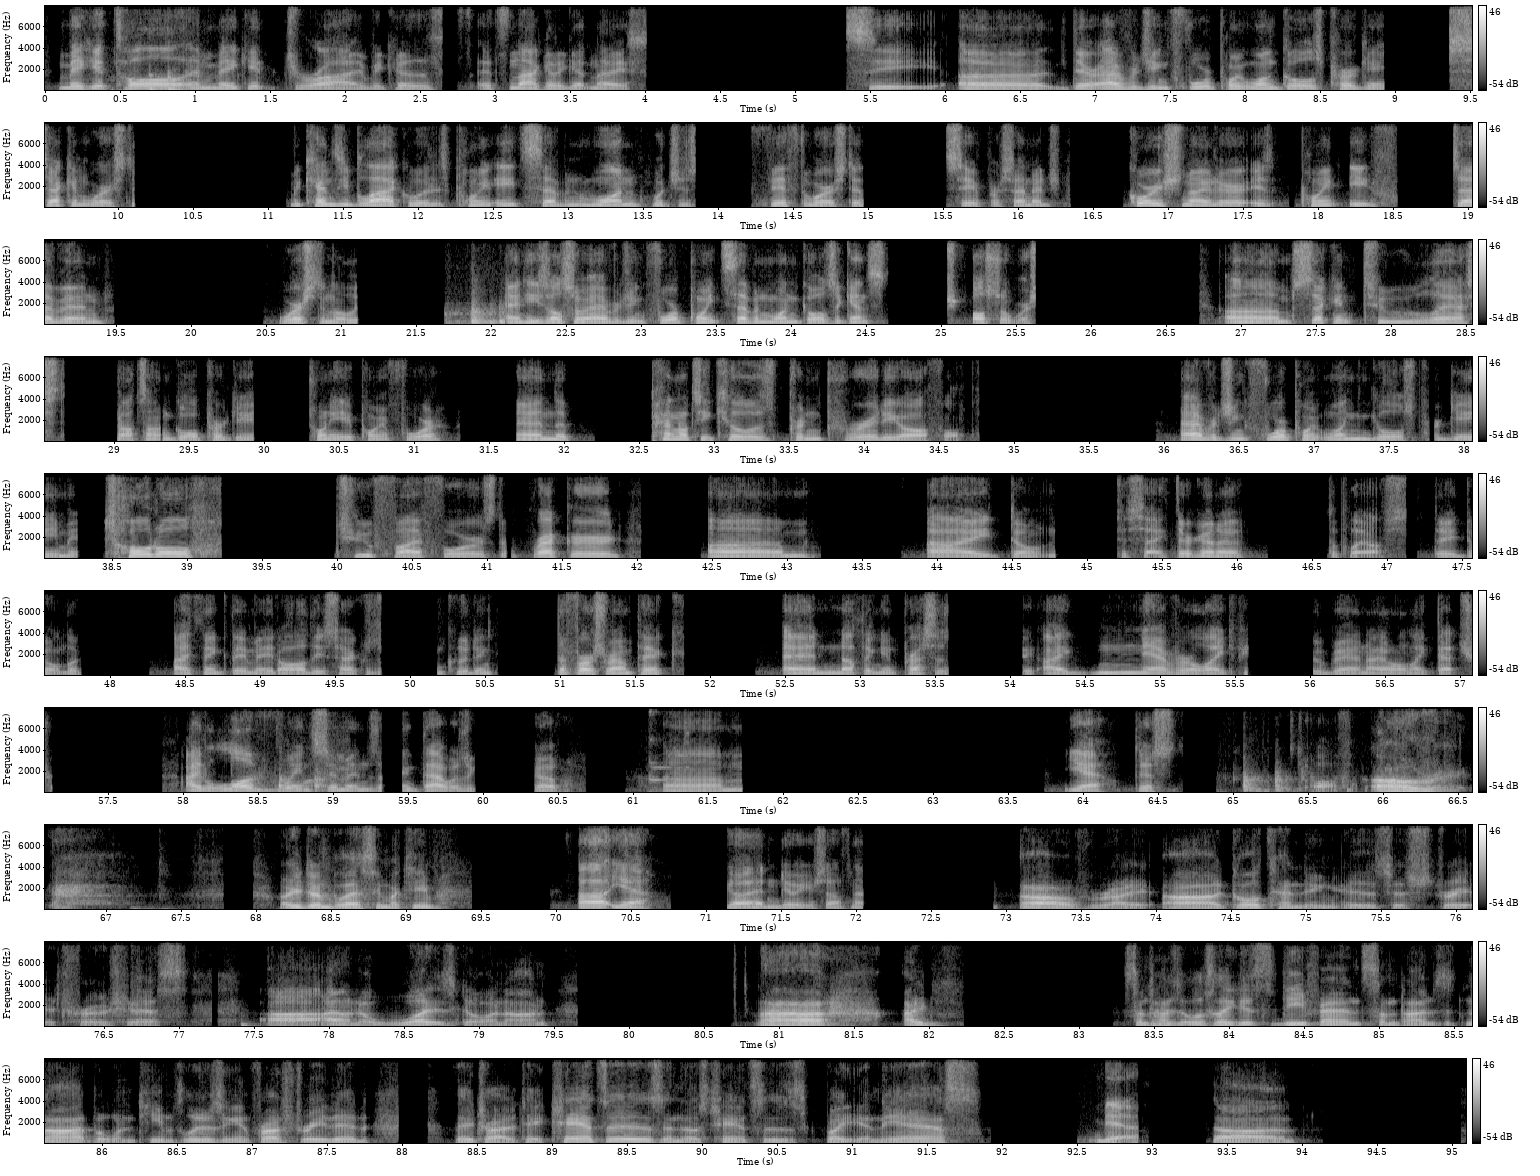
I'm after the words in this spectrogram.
make it tall and make it dry because it's not going to get nice. Let's see. Uh, they're averaging 4.1 goals per game, second worst. Mackenzie Blackwood is .871, which is fifth worst in save percentage. Cory Schneider is 0.87, worst in the league. And he's also averaging 4.71 goals against, also worst. Um, second to last shots on goal per game, 28.4. And the penalty kill been pretty awful. Averaging 4.1 goals per game in total. 254 is the record. Um, I don't know to say. They're going to the playoffs. They don't look. I think they made all these acquisitions, including the first round pick, and nothing impresses. I never liked Subban. I don't like that. Tra- I love Wayne Simmonds. I think that was a good go. Um, yeah, just awful. All right. Are you done blasting my team? Uh, yeah. Go ahead and do it yourself now. Oh right. Uh goaltending is just straight atrocious. Uh I don't know what is going on. Uh I sometimes it looks like it's the defense, sometimes it's not, but when teams losing and frustrated, they try to take chances and those chances bite you in the ass. Yeah. Uh,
